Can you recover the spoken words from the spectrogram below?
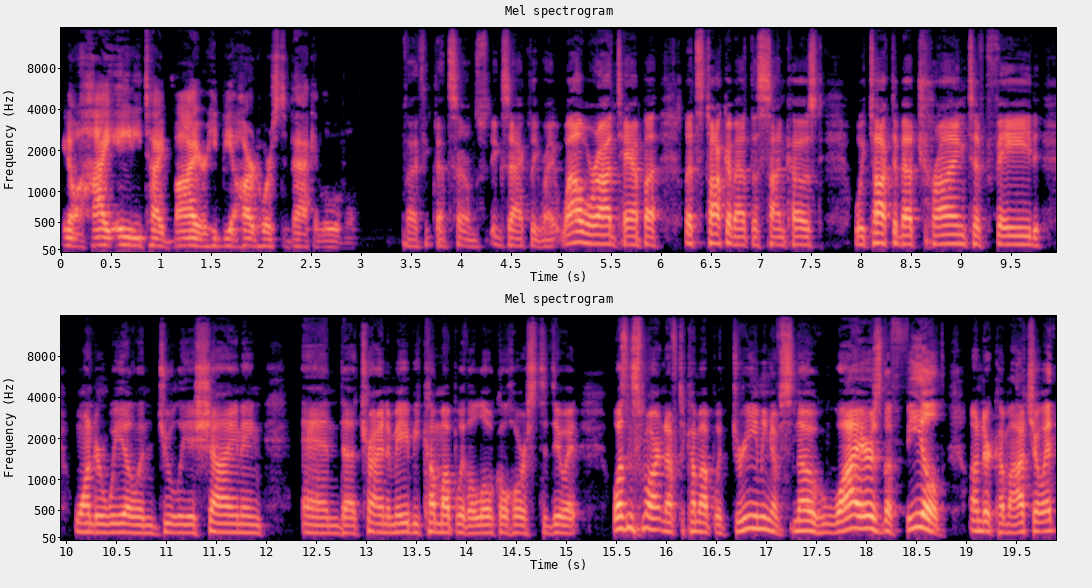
you know a high 80 type Beyer, he'd be a hard horse to back in Louisville. I think that sounds exactly right. While we're on Tampa, let's talk about the Suncoast. We talked about trying to fade Wonder Wheel and Julia Shining and uh, trying to maybe come up with a local horse to do it. Wasn't smart enough to come up with Dreaming of Snow, who wires the field under Camacho at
